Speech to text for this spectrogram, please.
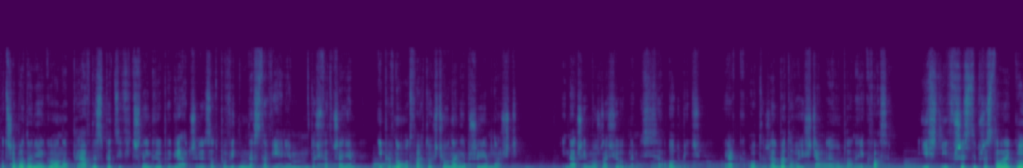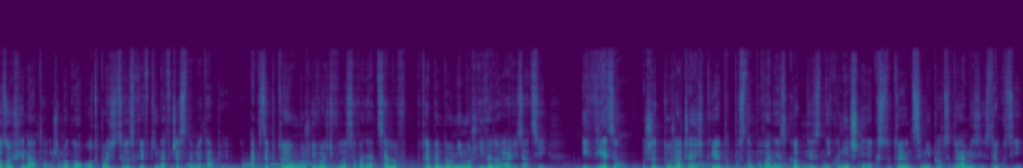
Potrzeba do niego naprawdę specyficznej grupy graczy z odpowiednim nastawieniem, doświadczeniem i pewną otwartością na nieprzyjemności. Inaczej można się od Nemesisa odbić, jak od żelbetowej ściany oblanej kwasem. Jeśli wszyscy przy stole godzą się na to, że mogą odpaść z rozgrywki na wczesnym etapie, akceptują możliwość wylosowania celów, które będą niemożliwe do realizacji i wiedzą, że duża część gry to postępowanie zgodnie z niekoniecznie ekscytującymi procedurami z instrukcji,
